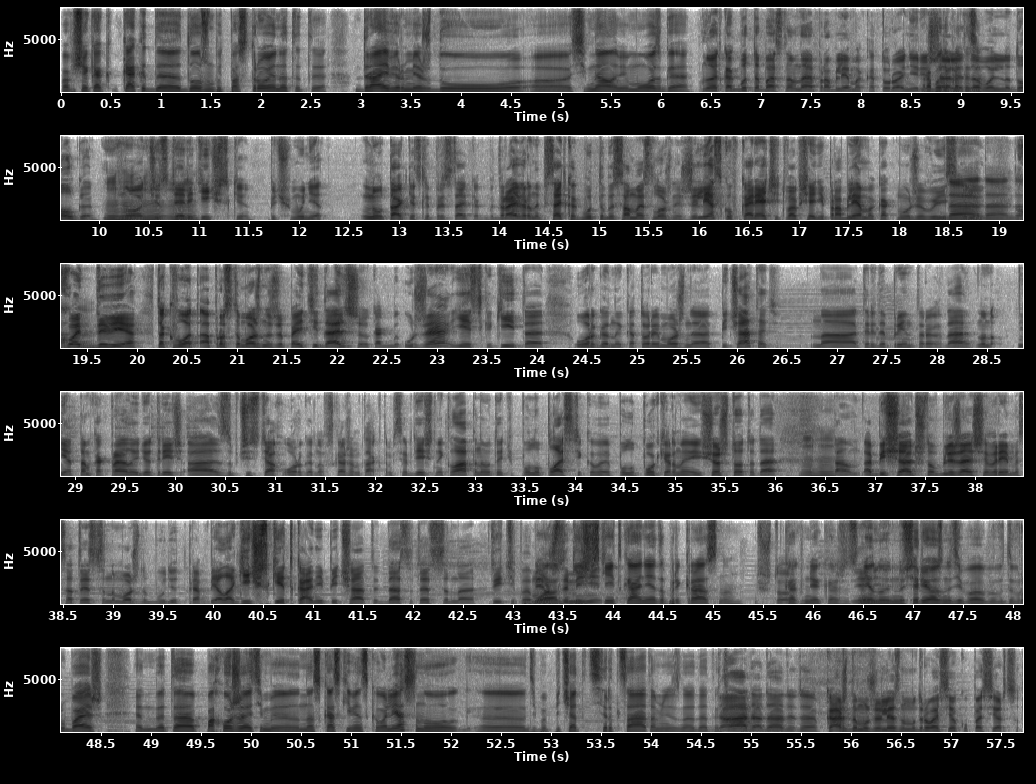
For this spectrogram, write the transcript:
Вообще, как, как должен быть построен этот э, драйвер между э, сигналами мозга? Ну, это как будто бы основная проблема, которую они решали довольно долго. Мгм, но мгм, чисто мгм. теоретически, почему нет? Ну, так, если представить, как бы драйвер написать, как будто бы самое сложное. Железку вкорячить вообще не проблема, как мы уже выяснили. Да, да, да, Хоть да. две. Так вот, а просто можно же пойти дальше. Как бы уже есть какие-то органы, которые можно печатать на 3D принтерах, да? Ну, ну, нет, там, как правило, идет речь о запчастях органов, скажем так. Там сердечные клапаны, вот эти полупластиковые, полупокерные, еще что-то, да? Там обещают, что в ближайшее время, соответственно, можно будет прям биологические ткани печатать, да? Соответственно, ты, типа, можешь заменить... Биологические ткани это прекрасно, Что? как мне кажется. Не, Не, ну, ну серьезно, типа, ты врубаешь. э, Это похоже этим э, на сказки Венского леса, но э, типа печатать сердца, там, не знаю, да? так Да, типа. да, да, да, да. Каждому железному дровосеку по сердцу.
